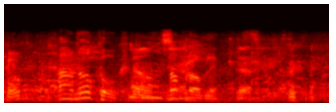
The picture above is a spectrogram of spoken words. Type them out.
Coke? Ah, no Coke? No. No problem. Yeah.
